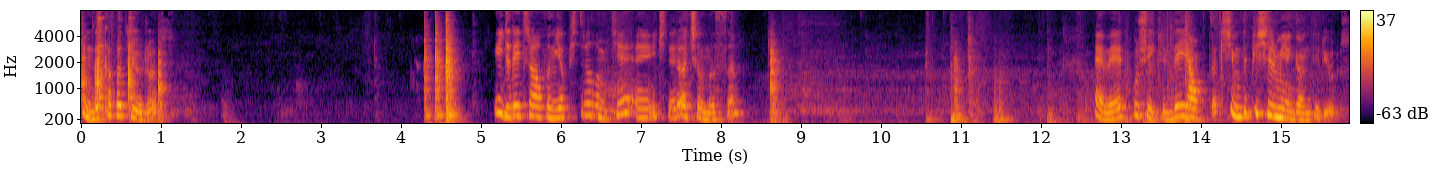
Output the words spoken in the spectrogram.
Şimdi kapatıyoruz. İyice de etrafını yapıştıralım ki e, içleri açılmasın. Evet bu şekilde yaptık. Şimdi pişirmeye gönderiyoruz.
